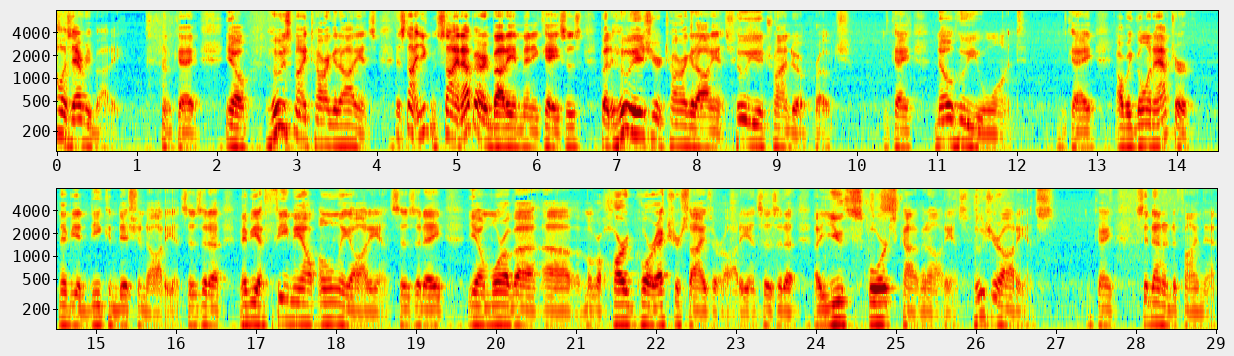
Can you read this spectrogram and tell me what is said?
Oh, it's everybody. okay you know who's my target audience it's not you can sign up everybody in many cases but who is your target audience who are you trying to approach Okay, know who you want. Okay, are we going after maybe a deconditioned audience? Is it a maybe a female only audience? Is it a you know more of a uh, more of a hardcore exerciser audience? Is it a, a youth sports kind of an audience? Who's your audience? Okay, sit down and define that.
